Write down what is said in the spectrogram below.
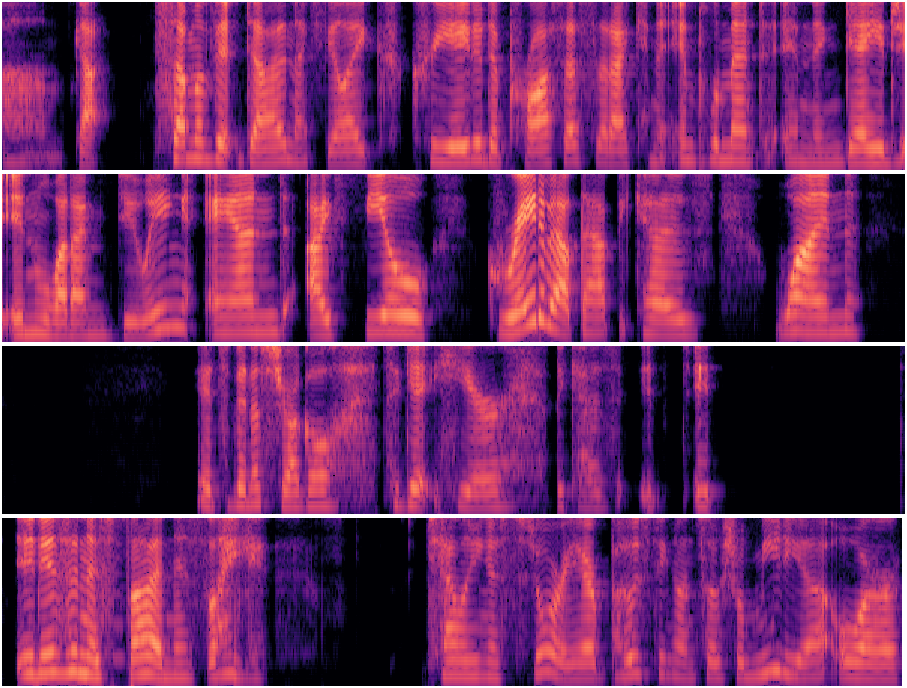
um, got some of it done. I feel like created a process that I can implement and engage in what I'm doing. And I feel great about that because one, it's been a struggle to get here because it it it isn't as fun as like telling a story or posting on social media or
